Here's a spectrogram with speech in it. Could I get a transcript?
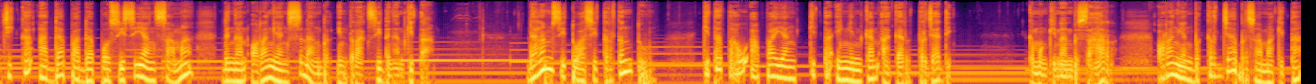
jika ada pada posisi yang sama dengan orang yang sedang berinteraksi dengan kita. Dalam situasi tertentu, kita tahu apa yang kita inginkan agar terjadi. Kemungkinan besar orang yang bekerja bersama kita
